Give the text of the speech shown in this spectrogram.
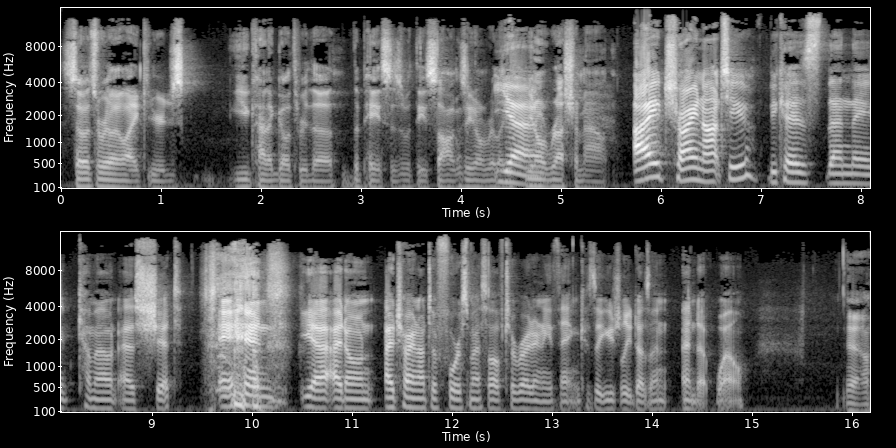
So it's really like you're just you kind of go through the the paces with these songs. You don't really Yeah. you don't rush them out. I try not to because then they come out as shit. And yeah, I don't. I try not to force myself to write anything because it usually doesn't end up well. Yeah.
